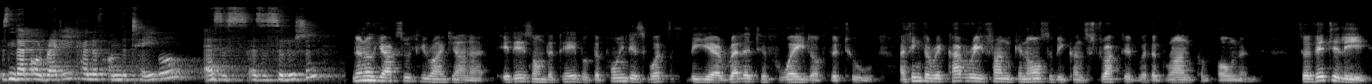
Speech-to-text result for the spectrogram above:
Isn't that already kind of on the table as a, as a solution? No, no, you're absolutely right, Jana. It is on the table. The point is, what's the uh, relative weight of the two? I think the recovery fund can also be constructed with a grant component. So if Italy,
